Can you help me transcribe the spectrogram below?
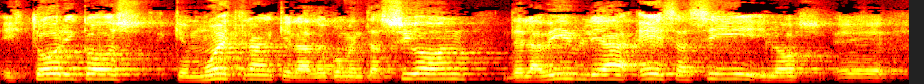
históricos que muestran que la documentación de la Biblia es así y los eh,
